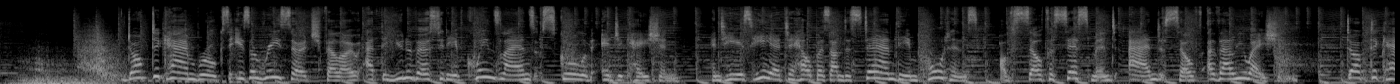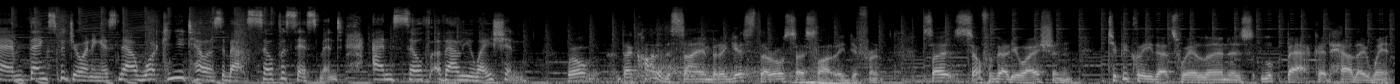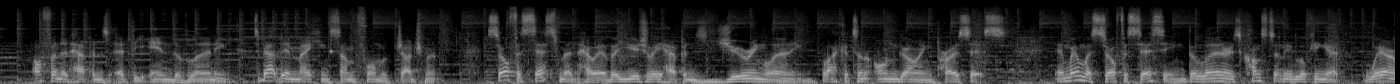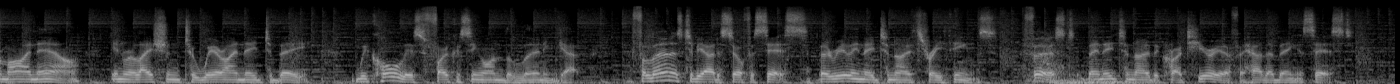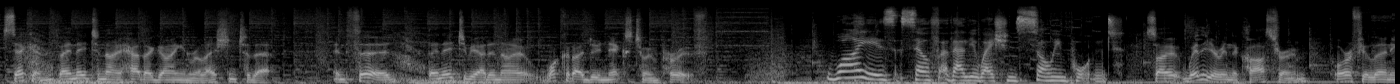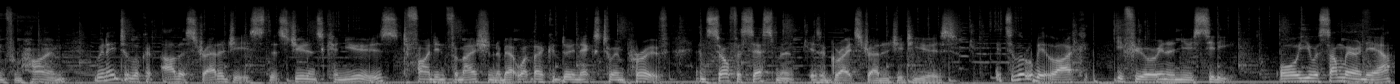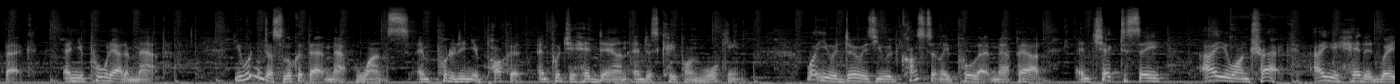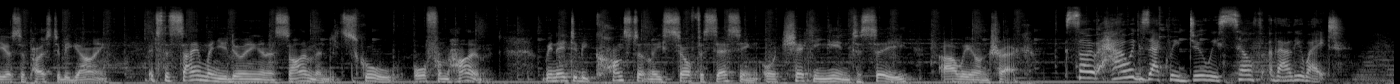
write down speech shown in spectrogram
Dr. Cam Brooks is a research fellow at the University of Queensland's School of Education, and he is here to help us understand the importance of self assessment and self evaluation. Dr. Cam, thanks for joining us. Now, what can you tell us about self assessment and self evaluation? Well, they're kind of the same, but I guess they're also slightly different. So, self evaluation typically that's where learners look back at how they went Often it happens at the end of learning. It's about them making some form of judgment. Self-assessment, however, usually happens during learning, like it's an ongoing process. And when we're self-assessing, the learner is constantly looking at where am I now in relation to where I need to be. We call this focusing on the learning gap. For learners to be able to self-assess, they really need to know three things. First, they need to know the criteria for how they're being assessed. Second, they need to know how they're going in relation to that. And third, they need to be able to know what could I do next to improve. Why is self-evaluation so important? So whether you're in the classroom or if you're learning from home, we need to look at other strategies that students can use to find information about what they could do next to improve. And self-assessment is a great strategy to use. It's a little bit like if you were in a new city or you were somewhere in the outback and you pulled out a map you wouldn't just look at that map once and put it in your pocket and put your head down and just keep on walking. What you would do is you would constantly pull that map out and check to see are you on track? Are you headed where you're supposed to be going? It's the same when you're doing an assignment at school or from home. We need to be constantly self assessing or checking in to see are we on track. So, how exactly do we self evaluate?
